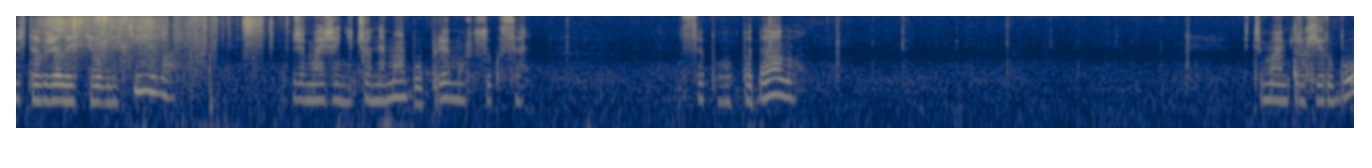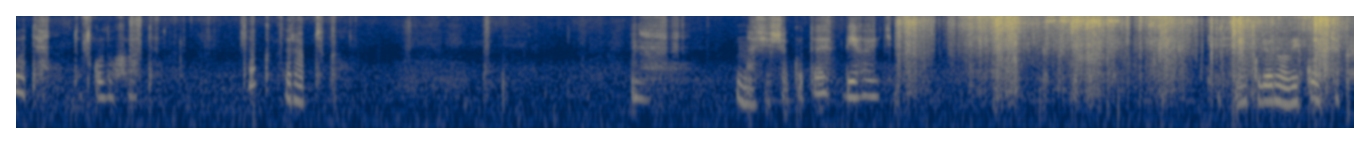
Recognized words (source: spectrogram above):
Ось так вже листя облетіло. Вже майже нічого нема, був приморозок, все. Все повпадало. Ще маємо трохи роботи тут коло хати. Так, зарабчик. Наші ще коти бігають. Різнокольоровий кошик.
